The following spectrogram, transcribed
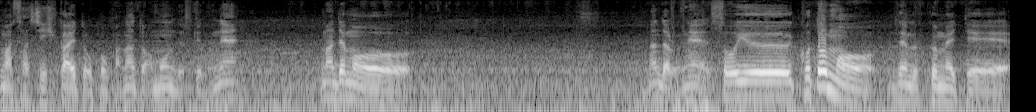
まあ、差し控えておこうかなとは思うんですけどね。まあでもなんだろうね。そういうことも全部含めて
